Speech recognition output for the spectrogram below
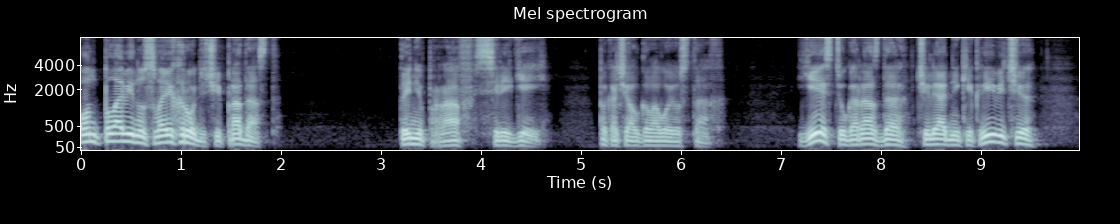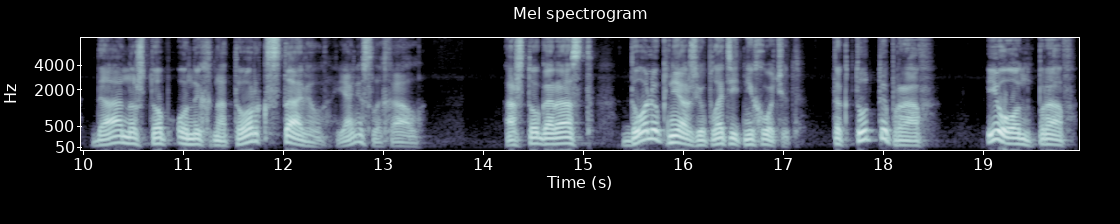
Он половину своих родичей продаст. «Ты не прав, Серегей», — покачал головой Устах. «Есть у гораздо челядники Кривичи, да, но чтоб он их на торг ставил, я не слыхал. А что гораст долю княжью платить не хочет, так тут ты прав. И он прав.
